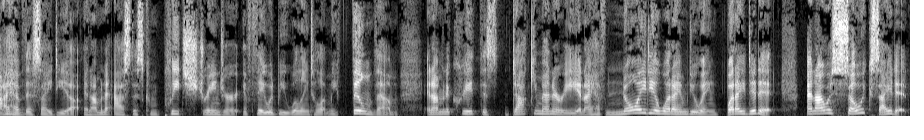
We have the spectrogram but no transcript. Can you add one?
I have this idea and I'm going to ask this complete stranger if they would be willing to let me film them. And I'm going to create this documentary and I have no idea what I'm doing, but I did it. And I was so excited.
